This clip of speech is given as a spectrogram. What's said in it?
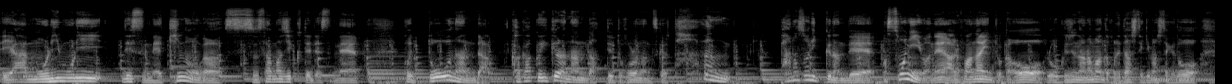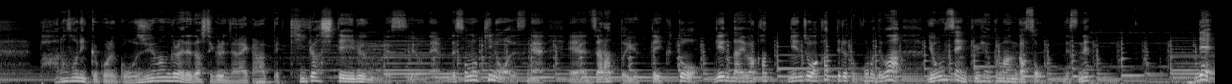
いやもりもりですね。機能が凄まじくてですねこれどうなんだ？価格いくらなんだ？っていうところなんですけど多分パナソニックなんで、まあ、ソニーはね α9 とかを67万とかで出してきましたけどパナソニックこれ50万ぐらいで出してくるんじゃないかなって気がしているんですよね。で、その機能はですね、えー、ざらっと言っていくと、現代わか、現状分かってるところでは4900万画素ですね。で、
